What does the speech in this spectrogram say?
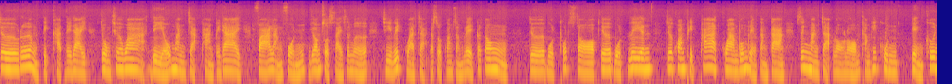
เจอเรื่องติดขัดใด ๆ จงเชื่อว่า เดี๋ยวมันจะผ่านไปได้ ฟ้าหลังฝนย่อมสดใสเสมอ ชีวิตกว่าจะประสบความสำเร็จก็ต้อง เจอบททดสอบ เจอบทเรียน เจอความผิดพลาด ความล้มเหลวต่างๆ ซึ่งมันจะหล่อหลอมทำให้คุณเก่งขึ้น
